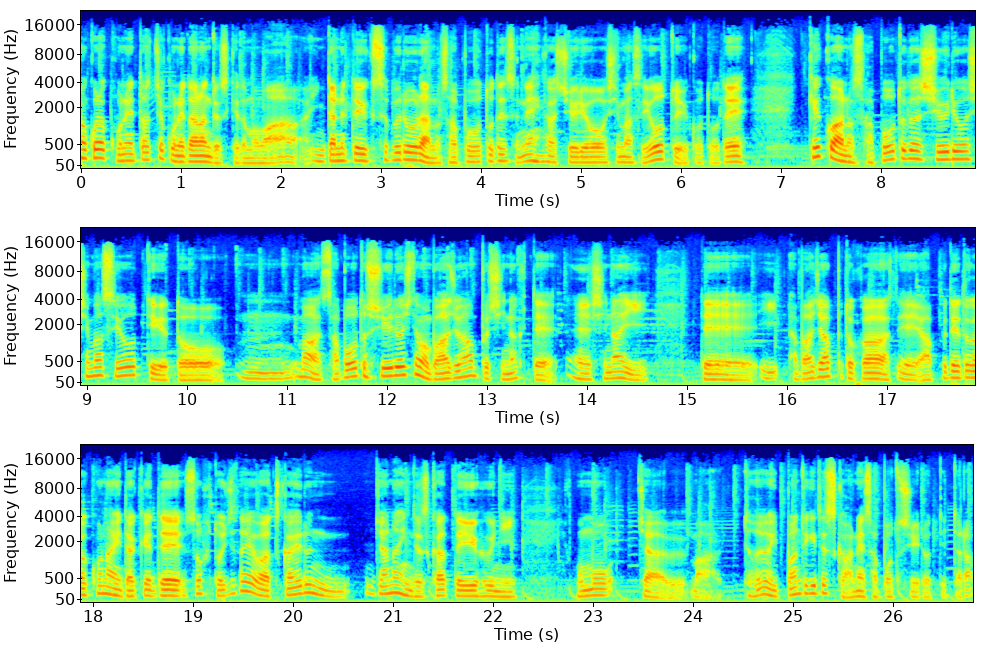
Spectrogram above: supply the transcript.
まあ、これは小ネタっちゃ小ネタなんですけども、まあ、インターネットエクスプローラーのサポートですね、が終了しますよということで、結構あのサポートが終了しますよっていうと、うん、まあサポート終了してもバージョンアップしなくて、えー、しないで、バージョンアップとか、えー、アップデートが来ないだけでソフト自体は使えるんじゃないんですかっていうふうに思っちゃう。まあ、それが一般的ですからね、サポート終了って言ったら。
